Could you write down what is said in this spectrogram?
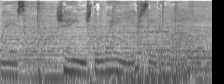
Airways. Change the way you see the world.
